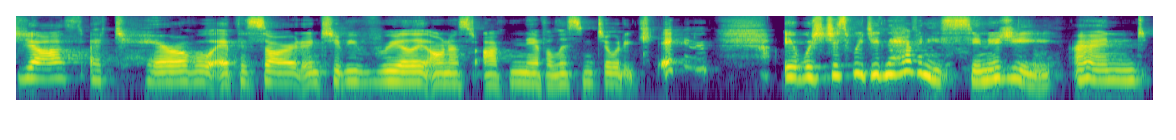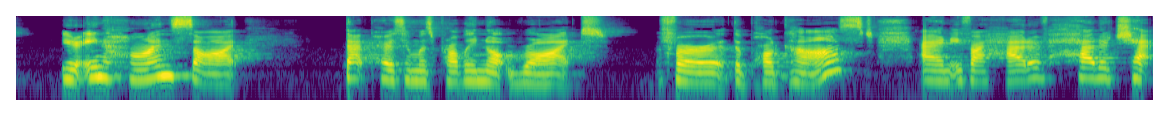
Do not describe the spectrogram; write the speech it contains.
just a terrible episode. And to be really honest, I've never listened to it again. It was just we didn't have any synergy. And, you know, in hindsight, that person was probably not right for the podcast. And if I had have had a chat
